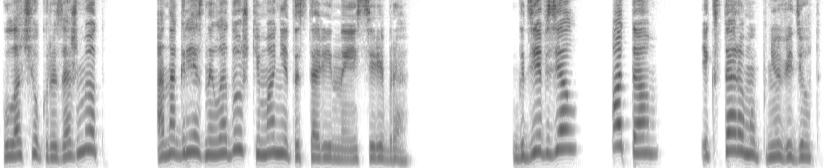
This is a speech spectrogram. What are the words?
Кулачок разожмет, а на грязной ладошке монеты старинные из серебра. «Где взял? А там. И к старому пню ведет.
